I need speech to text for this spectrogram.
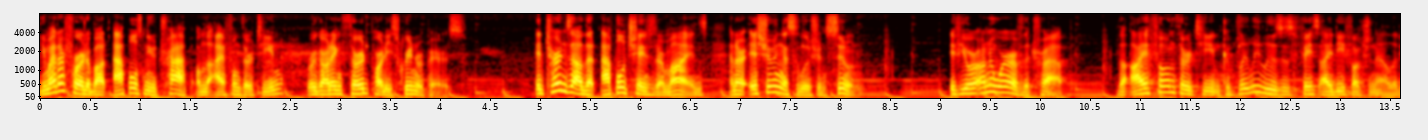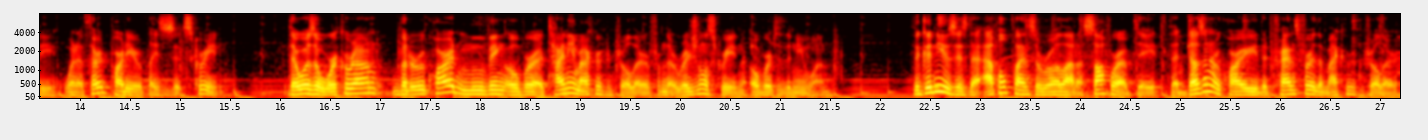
You might have heard about Apple's new trap on the iPhone 13 regarding third-party screen repairs. It turns out that Apple changed their minds and are issuing a solution soon. If you are unaware of the trap, the iPhone 13 completely loses Face ID functionality when a third party replaces its screen. There was a workaround, but it required moving over a tiny microcontroller from the original screen over to the new one. The good news is that Apple plans to roll out a software update that doesn't require you to transfer the microcontroller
